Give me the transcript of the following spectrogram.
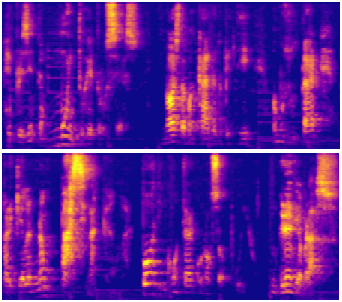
representa muito retrocesso Nós da bancada do PT vamos lutar para que ela não passe na Câmara. Podem contar com o nosso apoio. Um grande abraço.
